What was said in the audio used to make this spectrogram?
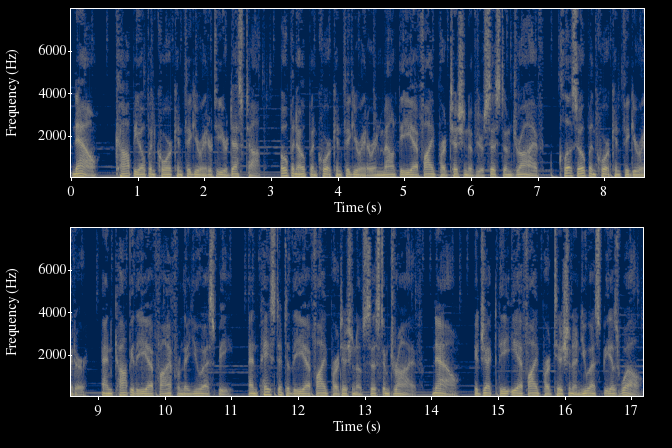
Now, copy OpenCore Configurator to your desktop, open OpenCore Configurator and mount the EFI partition of your system drive, close OpenCore Configurator, and copy the EFI from the USB, and paste it to the EFI partition of system drive. Now, eject the EFI partition and USB as well.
